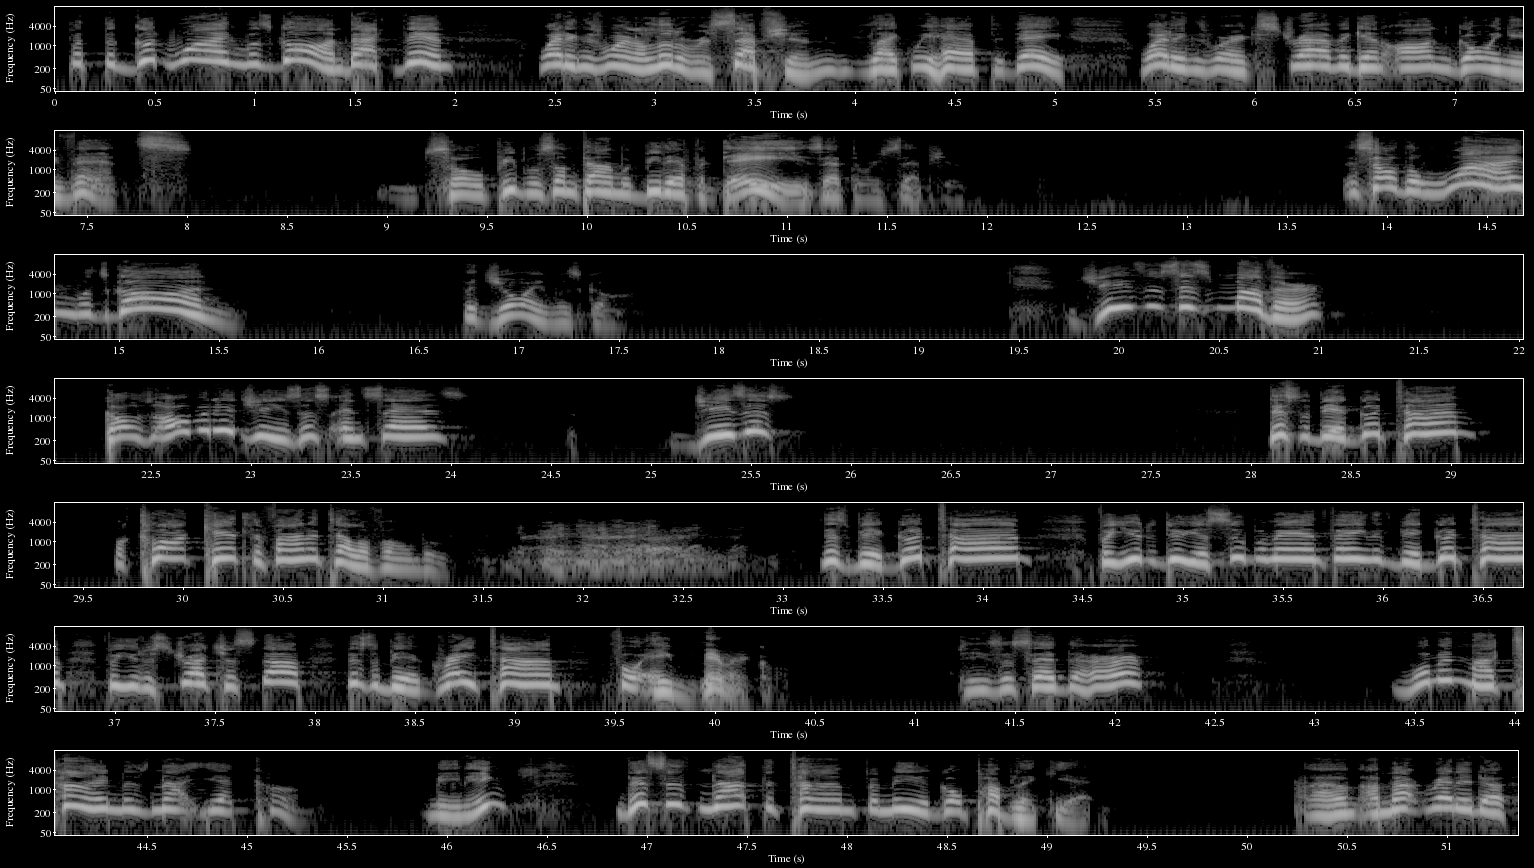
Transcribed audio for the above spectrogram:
But the good wine was gone. Back then, weddings weren't a little reception like we have today. Weddings were extravagant, ongoing events. So people sometimes would be there for days at the reception. And so the wine was gone, the joy was gone. Jesus' mother goes over to Jesus and says, Jesus, this would be a good time for Clark Kent to find a telephone booth. this would be a good time for you to do your Superman thing. This would be a good time for you to stretch your stuff. This would be a great time for a miracle. Jesus said to her, Woman, my time has not yet come. Meaning, this is not the time for me to go public yet. I'm, I'm not ready to,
